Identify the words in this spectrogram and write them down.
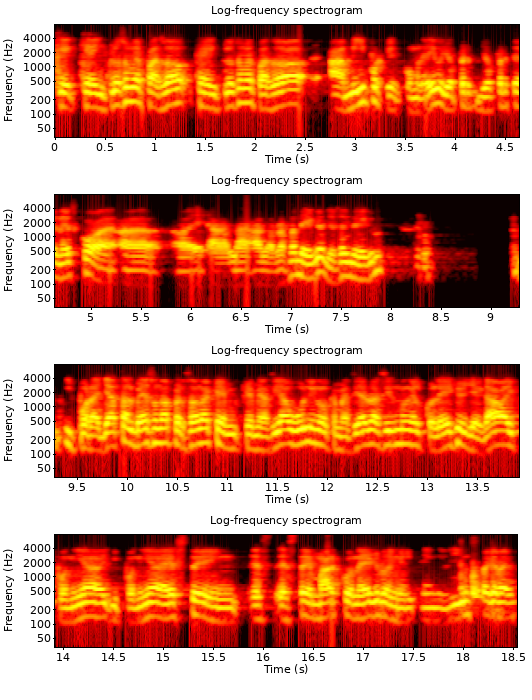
que, que, incluso me pasó, que incluso me pasó a, mí, porque como le digo, yo, yo pertenezco a, a, a, la, a la raza negra, yo soy negro, y por allá tal vez una persona que, que, me hacía bullying o que me hacía racismo en el colegio llegaba y ponía, y ponía este, este marco negro en el, en el Instagram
